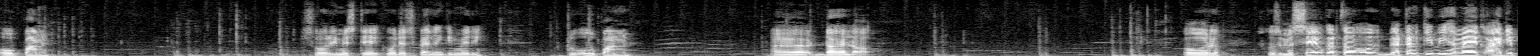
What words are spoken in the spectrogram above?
open. Sorry mistake हो रही स्पेलिंग की मेरी. टू ओपन डायलॉग और इसको मैं सेव करता हूँ. बटन की भी मैं एक आईडी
